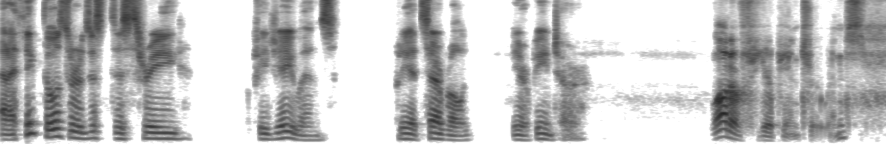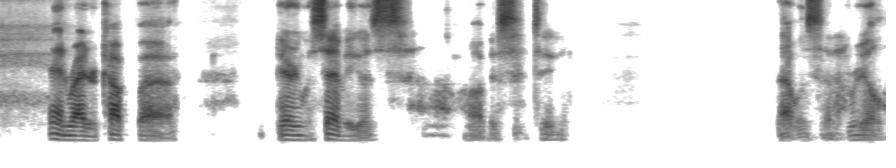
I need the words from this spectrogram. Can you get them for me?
And I think those were just his three PGA wins, but he had several European Tour A lot of European Tour wins. and Ryder Cup uh, pairing with Seve was obvious too. That was a real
